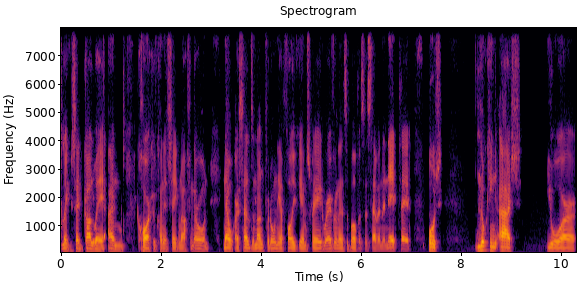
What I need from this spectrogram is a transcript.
like you said, Galway and Cork have kind of taken off on their own. Now ourselves and Longford only have five games played, where everyone else above us has seven and eight played. But looking at your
